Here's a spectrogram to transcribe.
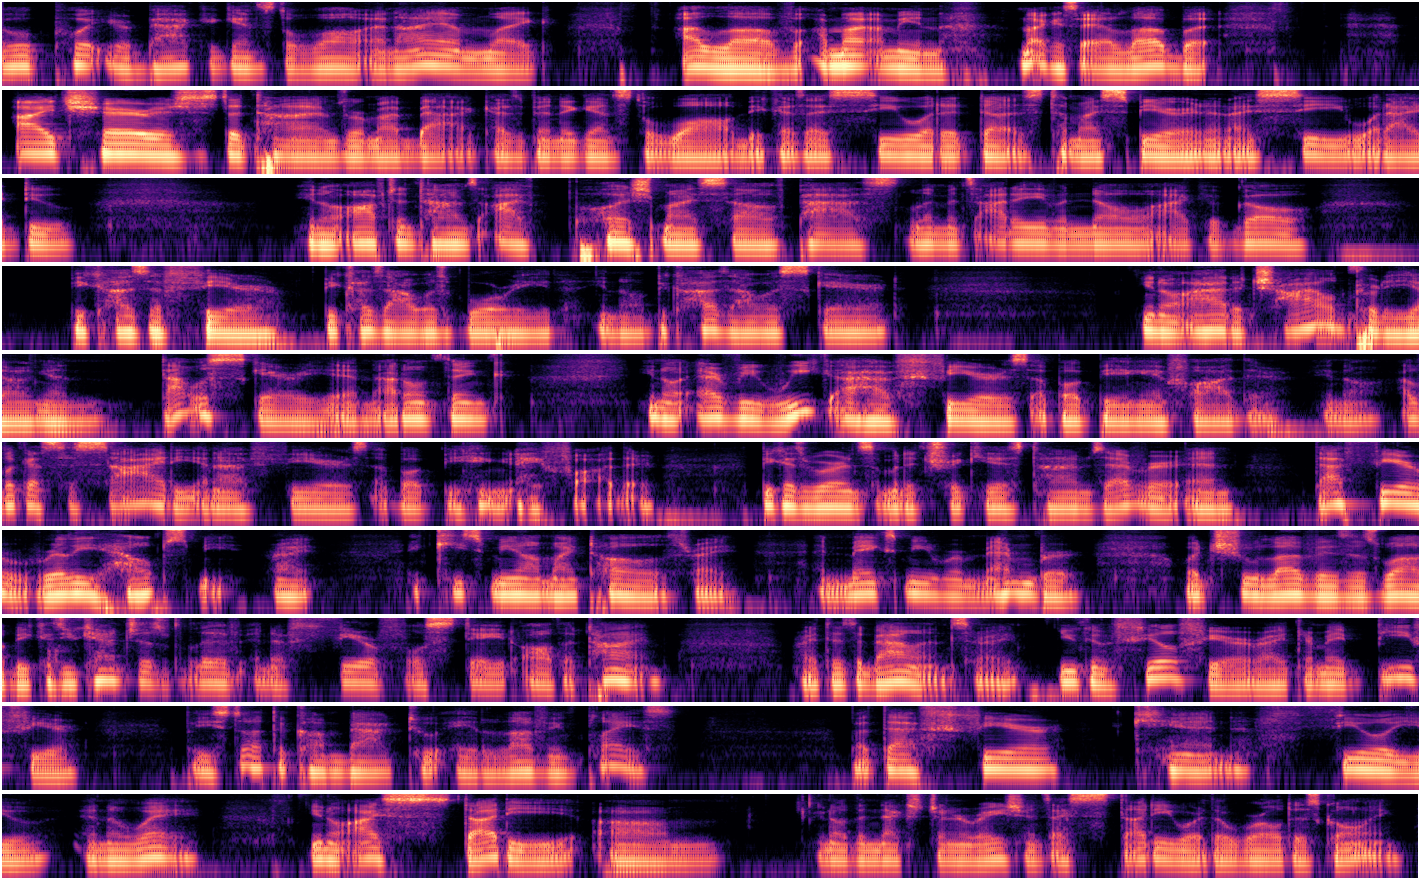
It will put your back against the wall. And I am like, I love, I'm not, I mean, I'm not gonna say I love, but I cherish the times where my back has been against the wall because I see what it does to my spirit and I see what I do. You know, oftentimes I've pushed myself past limits I didn't even know I could go because of fear, because I was worried, you know, because I was scared. You know, I had a child pretty young and that was scary. And I don't think, you know, every week I have fears about being a father. You know, I look at society and I have fears about being a father because we're in some of the trickiest times ever. And that fear really helps me, right? It keeps me on my toes, right? It makes me remember what true love is as well because you can't just live in a fearful state all the time, right? There's a balance, right? You can feel fear, right? There may be fear, but you still have to come back to a loving place. But that fear can fuel you in a way. you know, I study, um, you know, the next generations. I study where the world is going.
